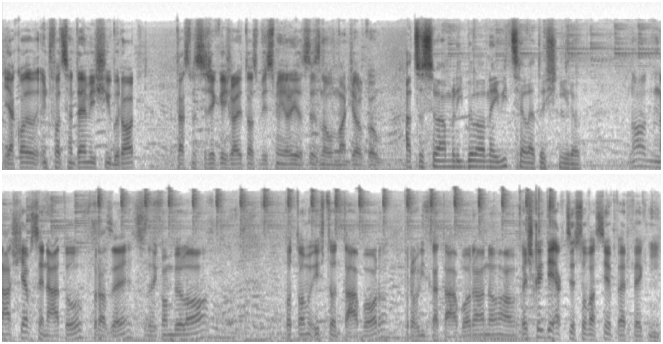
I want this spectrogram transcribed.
jako infocentrum Vyšší Brod, tak jsme si řekli, že letos bychom jeli zase znovu manželkou. A co se vám líbilo nejvíce letošní rok? No, návštěv Senátu v Praze, co teď bylo, potom i v tom tábor, prohlídka tábora, no a veškeré ty akce jsou vlastně perfektní,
